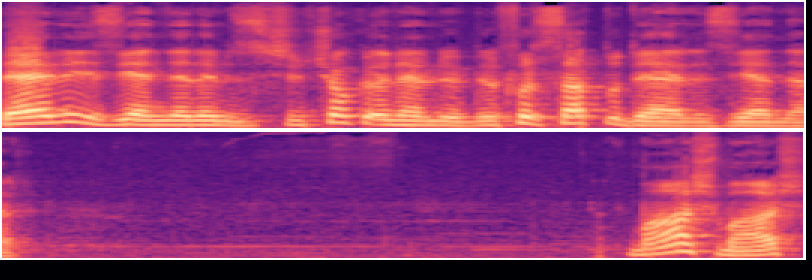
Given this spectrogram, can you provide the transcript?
Değerli izleyenlerimiz için çok önemli bir fırsat bu değerli izleyenler. Maaş maaş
